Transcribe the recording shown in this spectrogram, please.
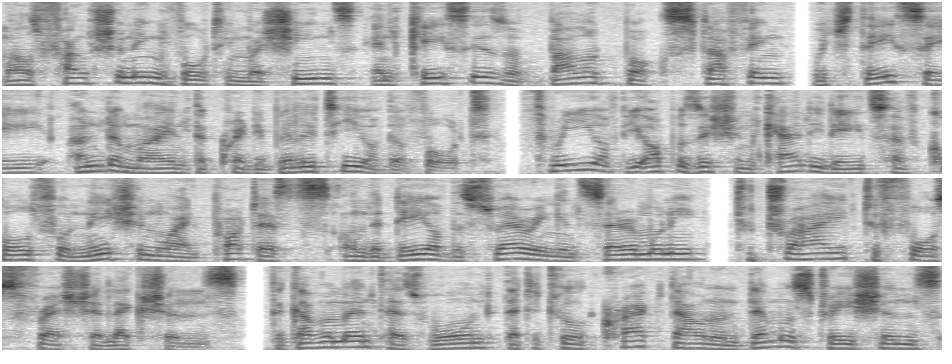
malfunctioning voting machines, and cases of ballot box stuffing, which they say undermined the credibility of the vote. Three of the opposition candidates have called for nationwide protests on the day of the swearing in ceremony to try to force fresh elections. The government has warned that it will crack down on demonstrations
